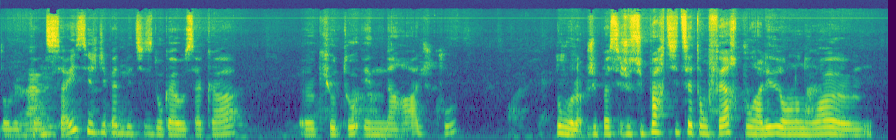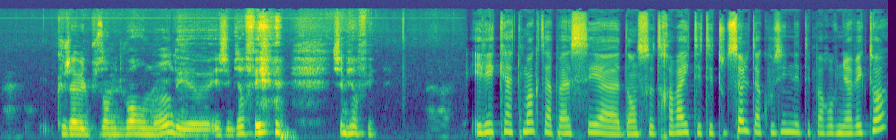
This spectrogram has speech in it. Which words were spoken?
dans le Kansai, si je dis pas de bêtises, donc à Osaka, Kyoto et Nara du coup. Donc voilà, j'ai passé, je suis partie de cet enfer pour aller dans l'endroit que j'avais le plus envie de voir au monde et, et j'ai bien fait. j'ai bien fait. Et les quatre mois que tu as passé euh, dans ce travail, tu étais toute seule Ta cousine n'était pas revenue avec toi?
